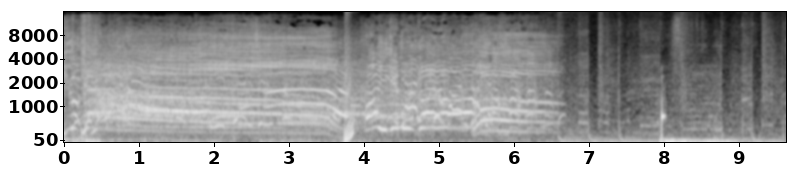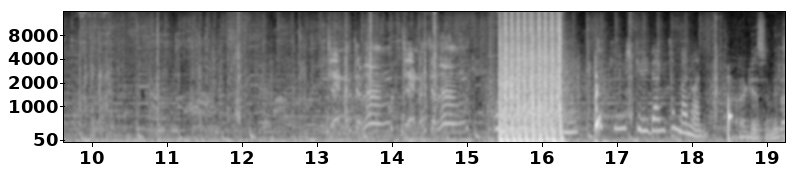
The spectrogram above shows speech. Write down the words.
이걸. 야! 아 이게 뭔가 3천만 원. 알겠습니다.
